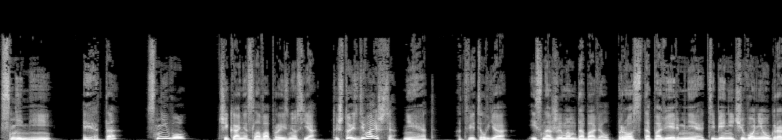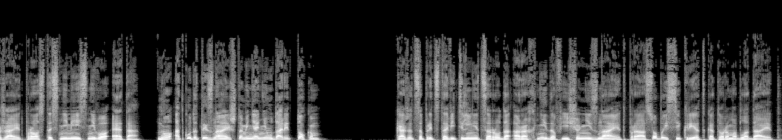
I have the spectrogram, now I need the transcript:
сними это с него», — чеканя слова произнес я. «Ты что, издеваешься?» «Нет», — ответил я. и с нажимом добавил «Просто поверь мне, тебе ничего не угрожает, просто сними с него это». «Но откуда ты знаешь, что меня не ударит током?» Кажется, представительница рода арахнидов еще не знает про особый секрет, которым обладает.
